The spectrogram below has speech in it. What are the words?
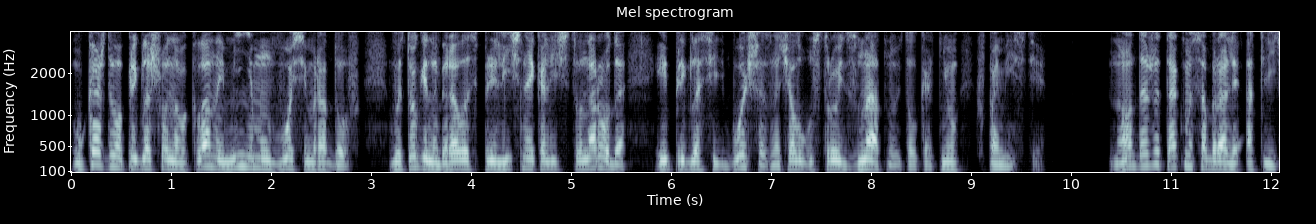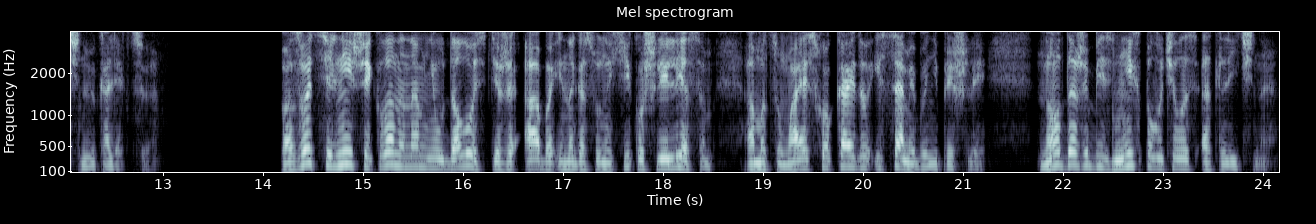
У каждого приглашенного клана минимум 8 родов. В итоге набиралось приличное количество народа, и пригласить больше означало устроить знатную толкотню в поместье. Но даже так мы собрали отличную коллекцию. Позвать сильнейшие кланы нам не удалось, те же Аба и Нагасуна Хику шли лесом, а Мацумай с Хоккайдо и сами бы не пришли. Но даже без них получилось отлично.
